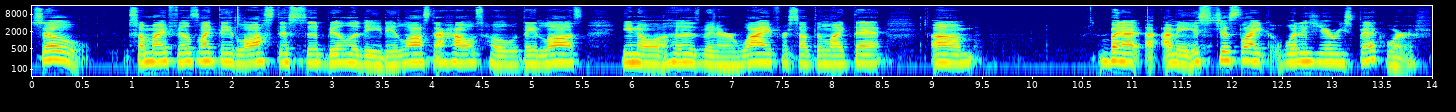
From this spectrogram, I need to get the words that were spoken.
So somebody feels like they lost the stability. They lost a household. They lost, you know, a husband or wife or something like that. Um, but I, I mean, it's just like, what is your respect worth?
